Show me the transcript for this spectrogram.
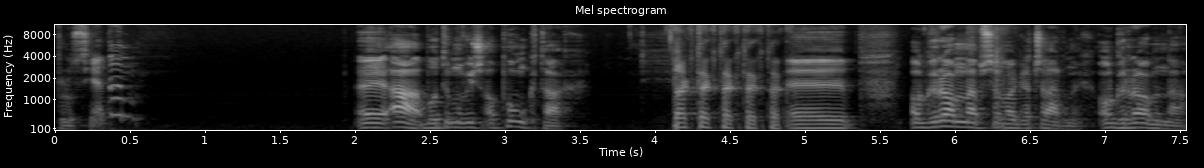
Plus jeden? E, a, bo ty mówisz o punktach. Tak, tak, tak, tak, tak. E, ogromna przewaga czarnych. Ogromna.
